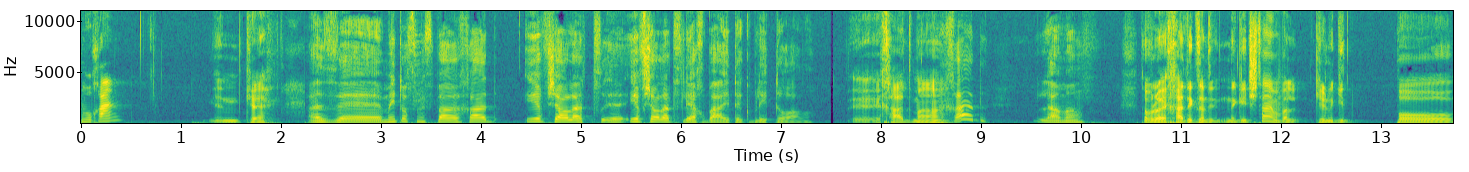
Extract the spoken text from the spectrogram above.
מוכן? כן. אז אה, מיתוס מספר 1, אי אפשר, להצ... אה, אי אפשר להצליח בהייטק בלי תואר. אה, אחד? מה? אחד? למה? טוב, לא אחד הגזמתי, נגיד שתיים, אבל כאילו נגיד פה,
